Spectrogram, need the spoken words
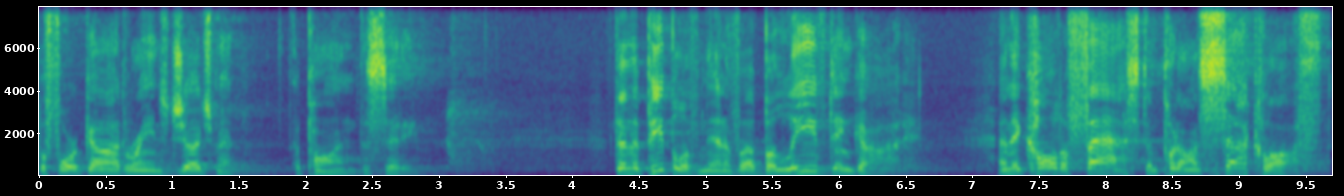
before God rains judgment upon the city. Then the people of Nineveh believed in God, and they called a fast and put on sackcloth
